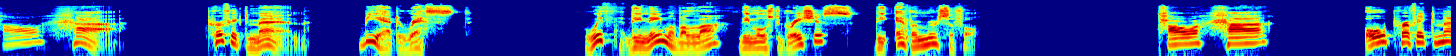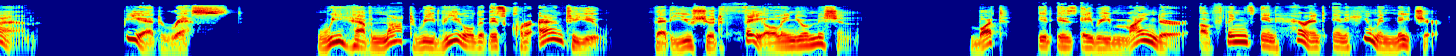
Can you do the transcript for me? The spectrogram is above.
How ha! Perfect man, be at rest. With the name of Allah, the most gracious, the ever merciful. Tau ha! O perfect man, be at rest. We have not revealed this Quran to you that you should fail in your mission. But it is a reminder of things inherent in human nature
